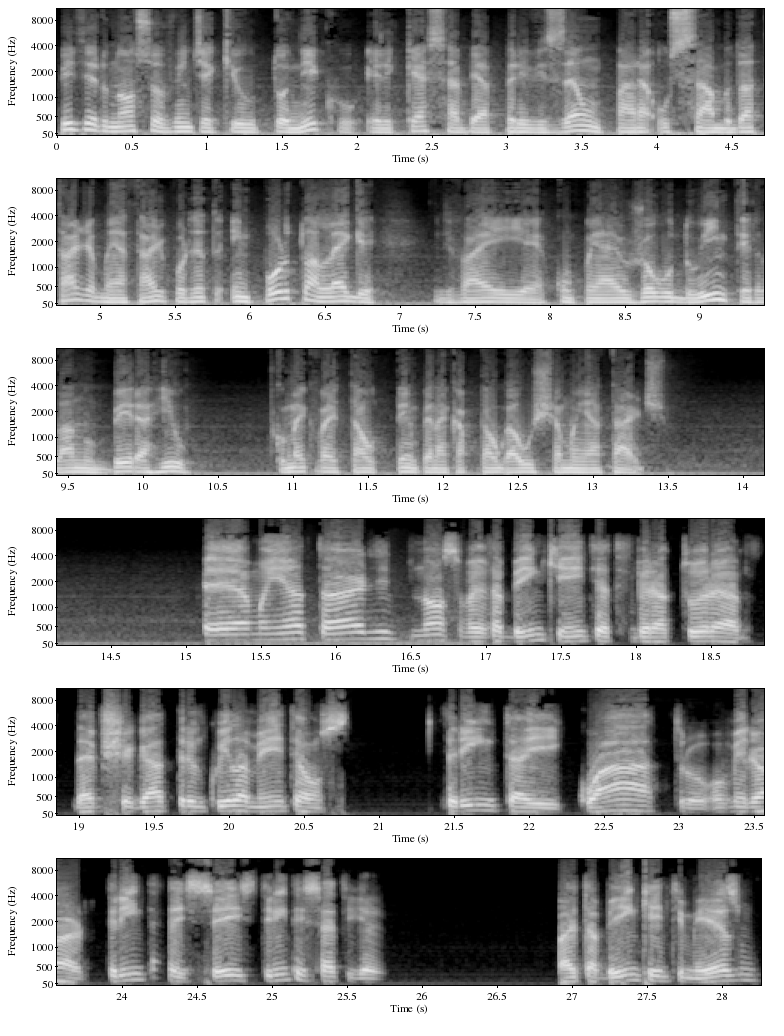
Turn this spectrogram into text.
Peter, o nosso ouvinte aqui, o Tonico, ele quer saber a previsão para o sábado à tarde, amanhã à tarde, portanto, em Porto Alegre. Ele vai é, acompanhar o jogo do Inter lá no Beira Rio. Como é que vai estar o tempo na capital gaúcha amanhã à tarde? É, amanhã à tarde, nossa, vai estar bem quente, a temperatura deve chegar tranquilamente a uns 34, ou melhor, 36, 37 graus. Vai estar bem quente mesmo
